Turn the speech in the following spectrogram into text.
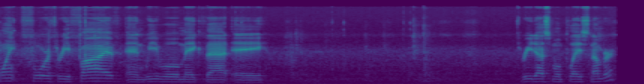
0.435 and we will make that a three decimal place number.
